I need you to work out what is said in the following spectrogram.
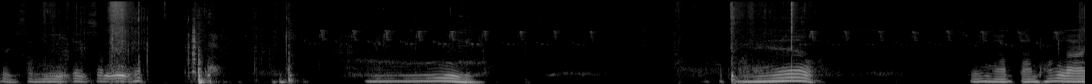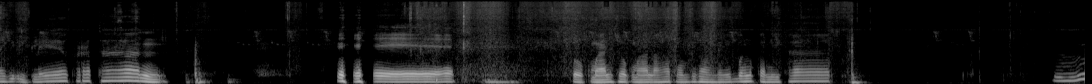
ได้ซัมนี่ได้ซัมนี่ครับครับมาแล้ว สวยงามตามท้องลายอยู่อีกแล้วครับท่าน โชคมันโชคมันแล้วครับ ผมพี่น้องเดี๋ยวไปเบิ้งกันอีครับอืม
